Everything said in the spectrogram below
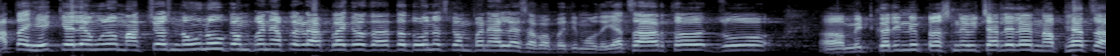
आता हे केल्यामुळं मागच्या वेळेस नऊ नऊ कंपन्या आपल्याकडे अप्लाय करतात आता दोनच कंपन्या आल्या सभापती महोदय. याचा अर्थ जो मिटकरींनी प्रश्न विचारलेला आहे नफ्याचा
